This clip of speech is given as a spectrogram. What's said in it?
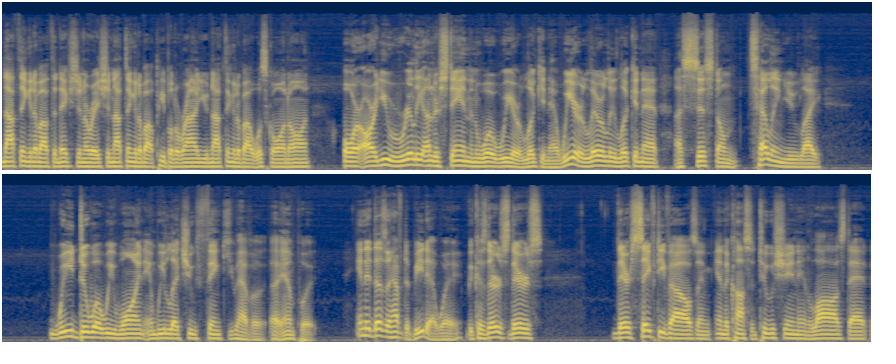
not thinking about the next generation, not thinking about people around you, not thinking about what's going on? Or are you really understanding what we are looking at? We are literally looking at a system telling you like we do what we want and we let you think you have a, a input. And it doesn't have to be that way because there's there's there's safety valves in, in the Constitution and laws that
